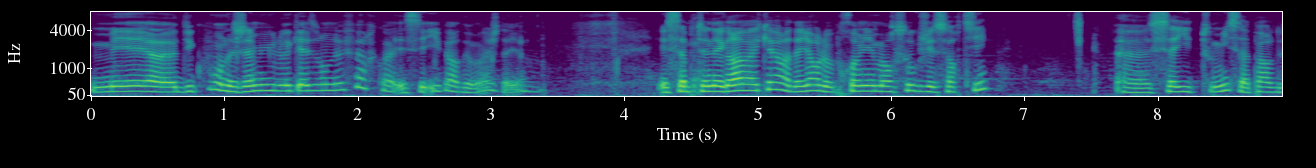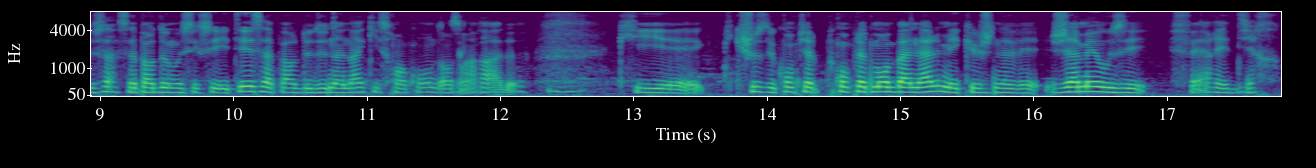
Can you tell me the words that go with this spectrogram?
mais euh, du coup, on n'a jamais eu l'occasion de le faire, quoi. Et c'est hyper dommage d'ailleurs. Et ça me tenait grave à cœur. D'ailleurs, le premier morceau que j'ai sorti, euh, Say It To Me, ça parle de ça. Ça parle d'homosexualité, ça parle de deux nanas qui se rencontrent dans un rad, qui est quelque chose de complètement banal, mais que je n'avais jamais osé faire et dire.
